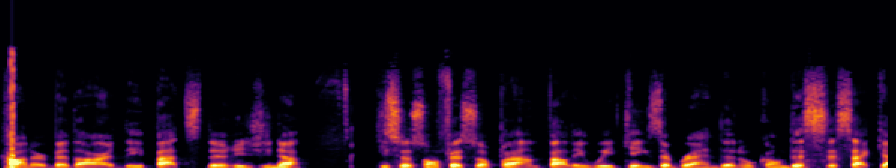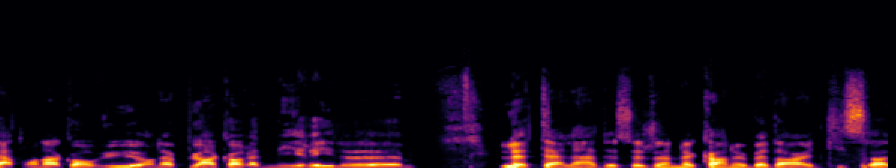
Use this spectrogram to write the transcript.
Connor Bedard des Pats de Regina qui se sont fait surprendre par les Wheat Kings de Brandon au compte de 6 à 4. On a encore vu, on a pu encore admirer le talent de ce jeune Connor Bedard qui sera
